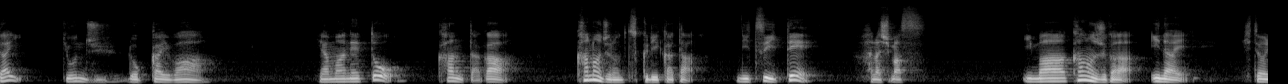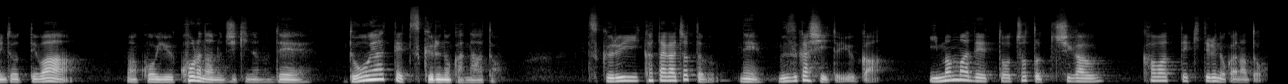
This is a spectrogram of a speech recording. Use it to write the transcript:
第46回は山根とカンタが彼女の作り方について話します。今彼女がいない人にとっては、まあ、こういうコロナの時期なのでどうやって作るのかなと。作り方がちょっとね難しいというか今までとちょっと違う変わってきてるのかなと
